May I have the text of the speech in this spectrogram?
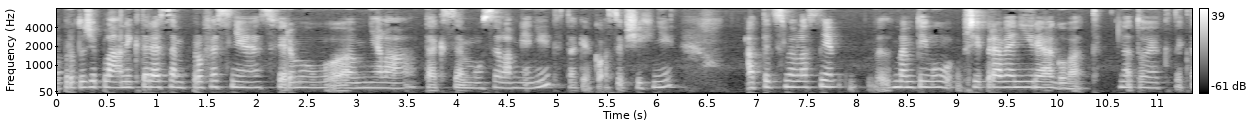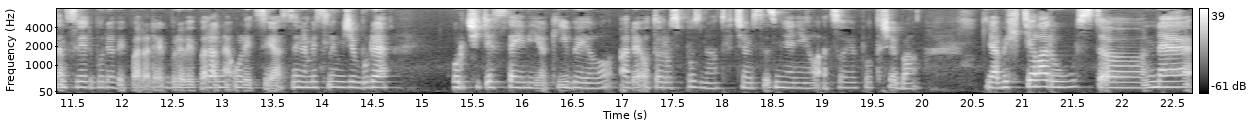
protože plány, které jsem profesně s firmou měla, tak jsem musela měnit, tak jako asi všichni. A teď jsme vlastně v mém týmu připravení reagovat na to, jak, jak ten svět bude vypadat, jak bude vypadat na ulici. Já si nemyslím, že bude určitě stejný, jaký byl a jde o to rozpoznat, v čem se změnil a co je potřeba. Já bych chtěla růst eh, ne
